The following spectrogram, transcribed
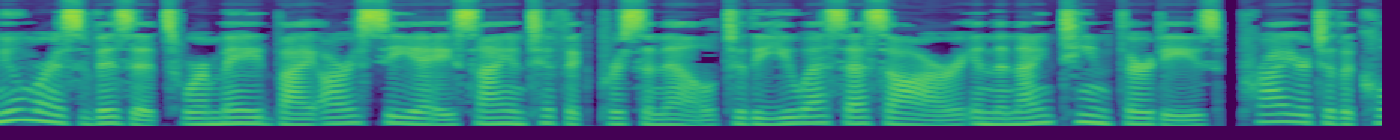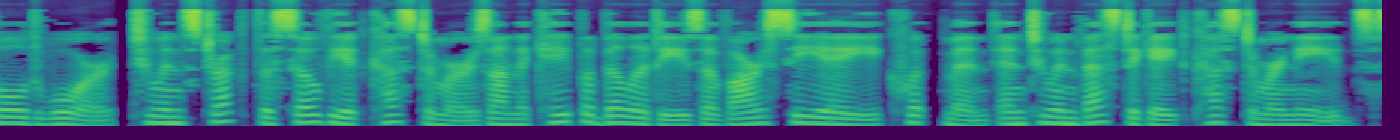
Numerous visits were made by RCA scientific personnel to the USSR in the 1930s, prior to the Cold War, to instruct the Soviet customers on the capabilities of RCA equipment and to investigate customer needs.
